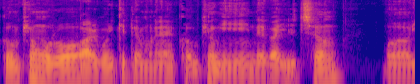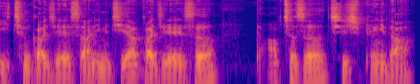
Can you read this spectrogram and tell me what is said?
금평으로 알고 있기 때문에 금평이 내가 1층 뭐 2층까지 해서 아니면 지하까지 해서 다 합쳐서 70평이다.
